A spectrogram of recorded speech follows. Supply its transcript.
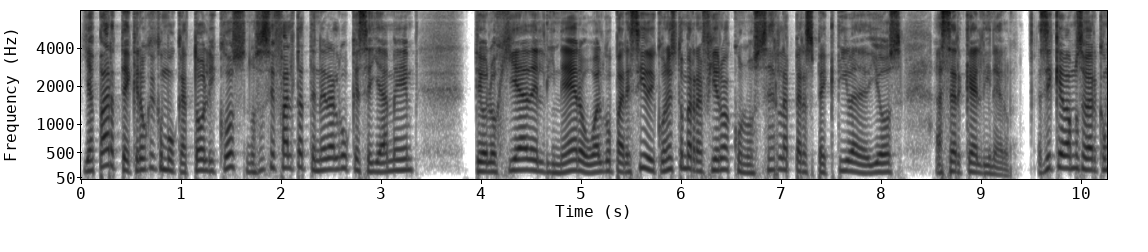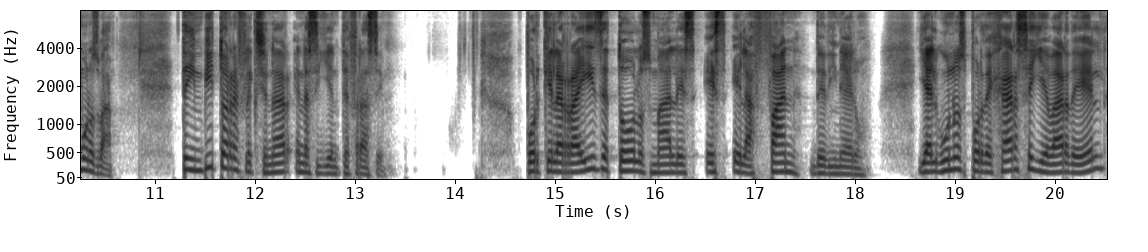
Y aparte, creo que como católicos nos hace falta tener algo que se llame teología del dinero o algo parecido. Y con esto me refiero a conocer la perspectiva de Dios acerca del dinero. Así que vamos a ver cómo nos va. Te invito a reflexionar en la siguiente frase. Porque la raíz de todos los males es el afán de dinero. Y algunos por dejarse llevar de él,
